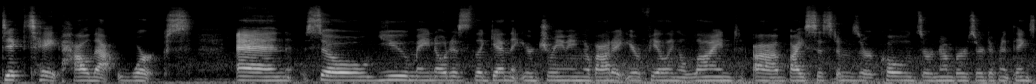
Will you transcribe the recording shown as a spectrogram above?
dictate how that works. And so you may notice again that you're dreaming about it you're feeling aligned uh, by systems or codes or numbers or different things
